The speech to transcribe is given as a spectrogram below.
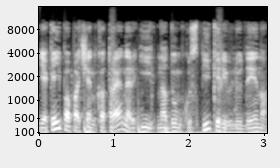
який Папаченко тренер і, на думку спікерів, людина.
